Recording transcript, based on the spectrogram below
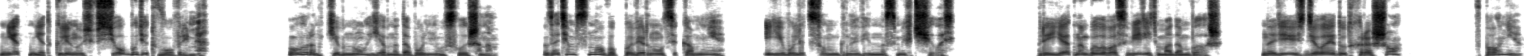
Нет-нет, клянусь, все будет вовремя». Уоррен кивнул, явно довольно услышанным. Затем снова повернулся ко мне, и его лицо мгновенно смягчилось. «Приятно было вас видеть, мадам Велш. Надеюсь, дела идут хорошо?» «Вполне»,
